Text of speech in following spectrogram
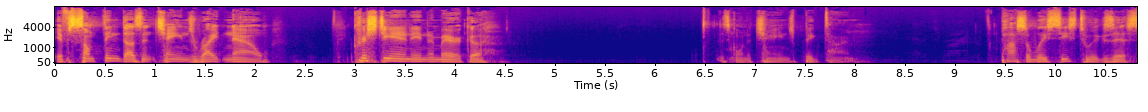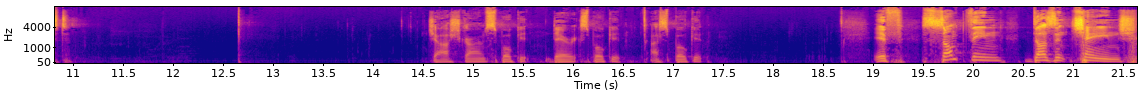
if something doesn't change right now, Christianity in America is going to change big time, possibly cease to exist. Josh Grimes spoke it, Derek spoke it, I spoke it. If something doesn't change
